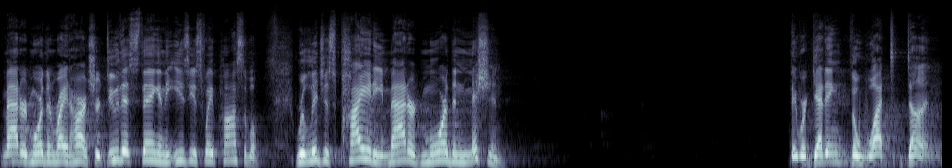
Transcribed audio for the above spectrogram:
mattered more than right heart. Sure, do this thing in the easiest way possible. Religious piety mattered more than mission. They were getting the what done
